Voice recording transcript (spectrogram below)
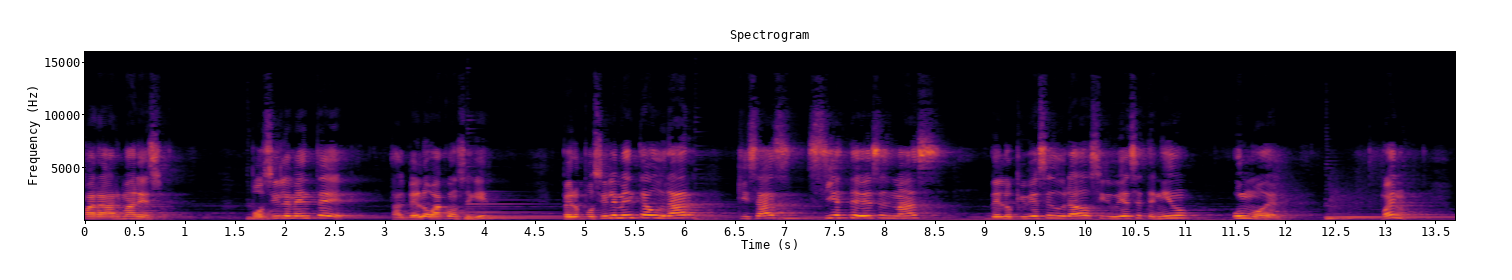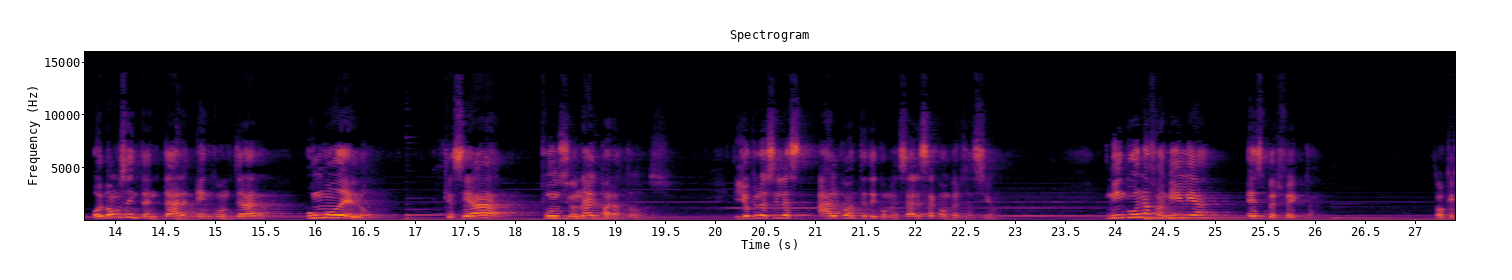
para armar eso. Posiblemente, tal vez lo va a conseguir, pero posiblemente a durar quizás siete veces más de lo que hubiese durado si hubiese tenido un modelo. Bueno, Hoy vamos a intentar encontrar un modelo que sea funcional para todos. Y yo quiero decirles algo antes de comenzar esta conversación. Ninguna familia es perfecta. ¿Ok?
